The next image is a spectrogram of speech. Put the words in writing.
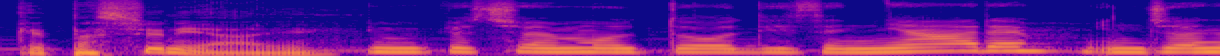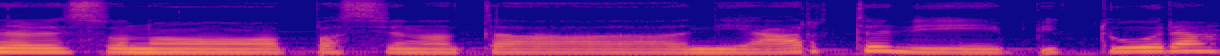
Che passioni hai? mi piace molto disegnare. In genere sono appassionata di arte, di pittura.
